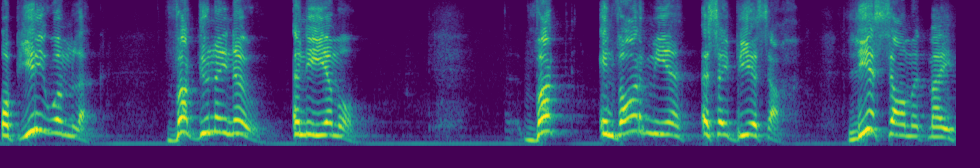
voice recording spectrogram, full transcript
op hierdie oomblik? Wat doen hy nou in die hemel? Wat en waarmee is hy besig? Lees saam met my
